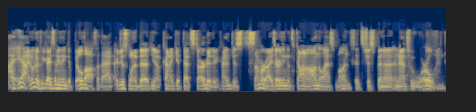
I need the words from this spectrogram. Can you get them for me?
I, yeah, I don't know if you guys have anything to build off of that. I just wanted to, you know, kind of get that started and kind of just summarize everything that's gone on the last month. It's just been a, an absolute whirlwind.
